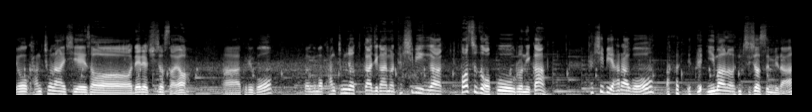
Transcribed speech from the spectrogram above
요 강촌 아이씨에서 내려 주셨어요. 아, 그리고 저기 뭐 강촌역까지 가면 택시비가 버스도 없고 그러니까 택시비 하라고 2만 원 주셨습니다.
